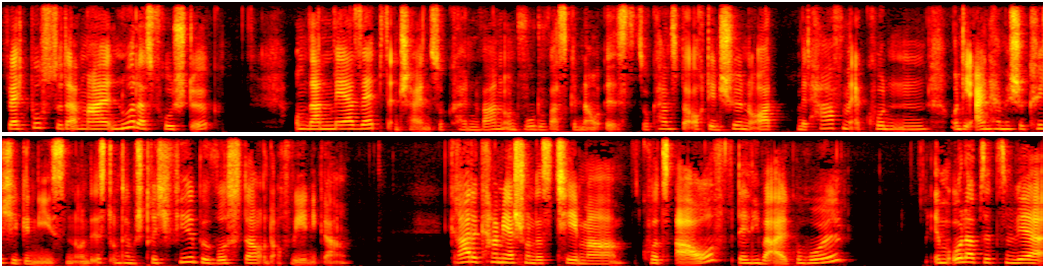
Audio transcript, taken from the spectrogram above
vielleicht buchst du dann mal nur das Frühstück, um dann mehr selbst entscheiden zu können, wann und wo du was genau isst. So kannst du auch den schönen Ort mit Hafen erkunden und die einheimische Küche genießen und isst unterm Strich viel bewusster und auch weniger. Gerade kam ja schon das Thema kurz auf, der liebe Alkohol. Im Urlaub sitzen wir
